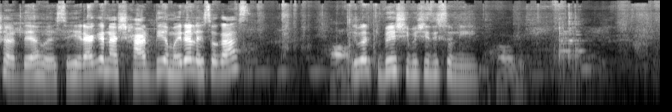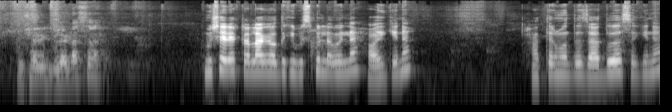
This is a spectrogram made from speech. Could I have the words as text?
সার দেওয়া হয়েছে। এর আগে না সার দিয়ে মেরা লাইছো গাছ? হ্যাঁ। এবার কি বেশি বেশি দিছো নি? হ্যাঁ মিশারি ব্লেড আছে? মিশার একটা লাগাও দেখি বিসমিল্লা বইলা হয় কিনা? হাতের মধ্যে জাদু আছে কিনা?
